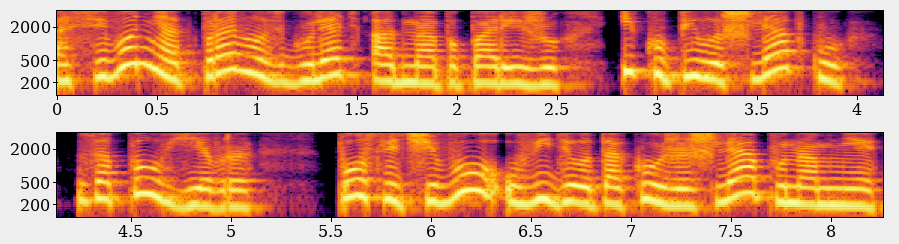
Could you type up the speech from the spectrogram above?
А сегодня отправилась гулять одна по Парижу и купила шляпку за пол евро, после чего увидела такую же шляпу на мне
